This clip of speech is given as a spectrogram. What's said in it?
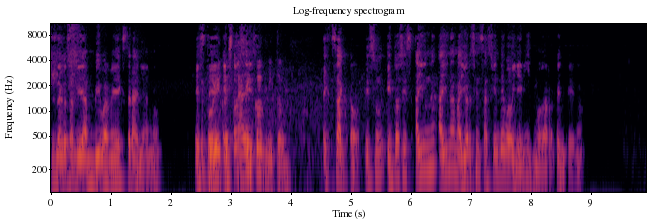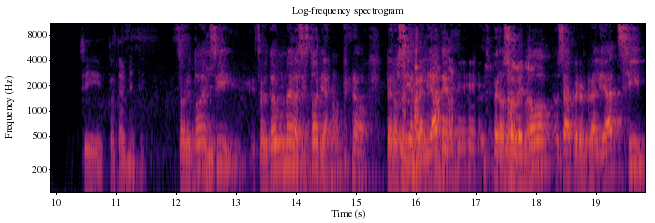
Es una cosa medio ambigua, medio extraña, ¿no? Este, entonces, está incógnito. Exacto. Es un, entonces hay una, hay una mayor sensación de boyerismo de repente, ¿no? Sí, totalmente. Sobre todo en sí, sobre todo en una de las historias, ¿no? Pero, pero sí, en realidad, pero sobre todo, o sea, pero en realidad sí,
